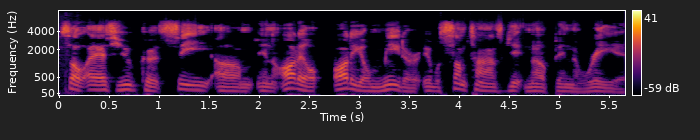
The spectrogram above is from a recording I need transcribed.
So as you could see um, in the audio audio meter, it was sometimes getting up in the red.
